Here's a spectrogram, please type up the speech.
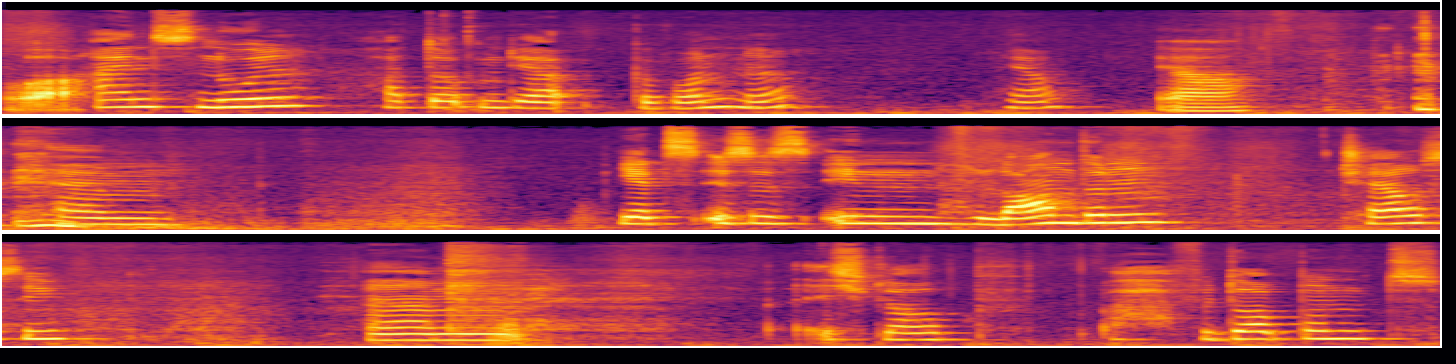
1-0 hat Dortmund ja gewonnen, ne? Ja. Ja. Ähm, jetzt ist es in London, Chelsea. Ähm, ich glaube, ah, für Dortmund.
